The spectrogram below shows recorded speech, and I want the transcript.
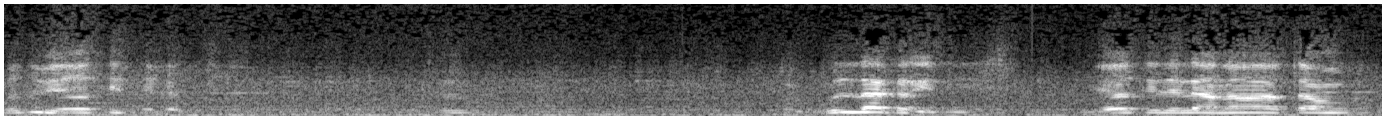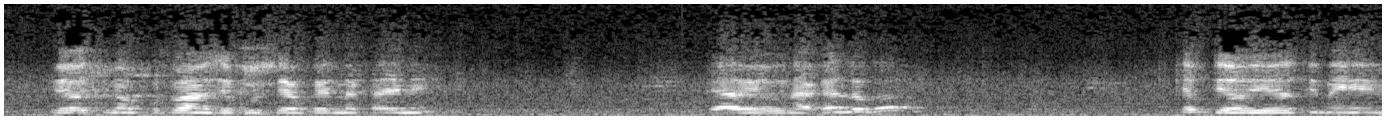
બધું વ્યવસ્થિત ભૂલ ના કરવી જોઈએ વ્યવસ્થિત એટલે આના વ્યવસ્થિતમાં ફૂટવાનું છે એમ કરીને ખાય નહીં. ત્યારે એવું નાખે લોકો. કેમ ત્યાં વ્યવસ્થિત નહીં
